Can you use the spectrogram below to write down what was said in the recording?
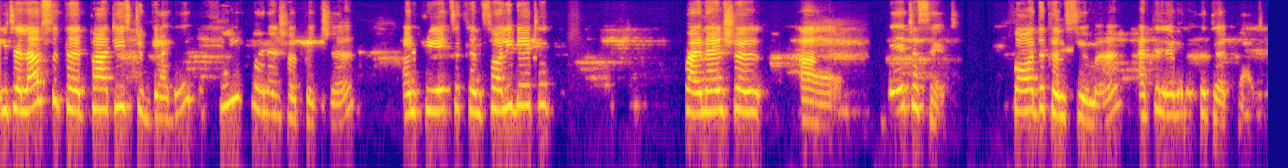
It allows the third parties to gather the full financial picture and creates a consolidated financial uh, data set for the consumer at the level of the third party.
